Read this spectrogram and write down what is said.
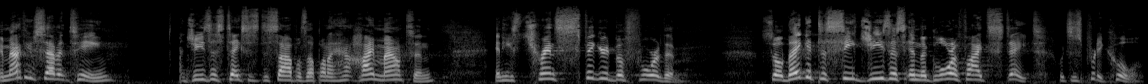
In Matthew 17, Jesus takes his disciples up on a high mountain and he's transfigured before them. So they get to see Jesus in the glorified state, which is pretty cool.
